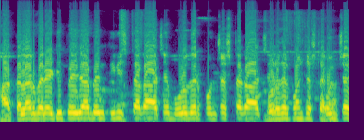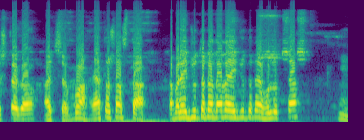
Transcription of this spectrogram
হ্যাঁ কালার ভ্যারাইটি পেয়ে যাবেন। তিরিশ টাকা আছে বড়দের পঞ্চাশ টাকা আছে। বড়দের পঞ্চাশ টাকা? পঞ্চাশ টাকা। আচ্ছা বাহ এত সস্তা। তারপরে এই জুতোটা দাদা এই জুতোটা হলুদটা? হুম।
